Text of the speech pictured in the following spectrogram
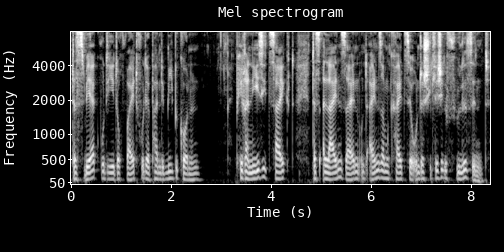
Das Werk wurde jedoch weit vor der Pandemie begonnen. Piranesi zeigt, dass Alleinsein und Einsamkeit sehr unterschiedliche Gefühle sind.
